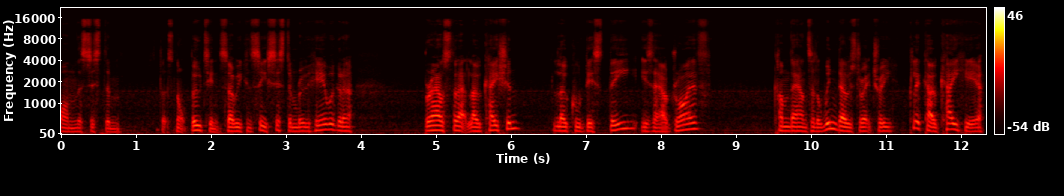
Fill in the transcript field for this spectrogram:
on the system that's not booting. So we can see system root here, we're going to browse to that location. Local disk D is our drive. Come down to the Windows directory. Click OK here.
